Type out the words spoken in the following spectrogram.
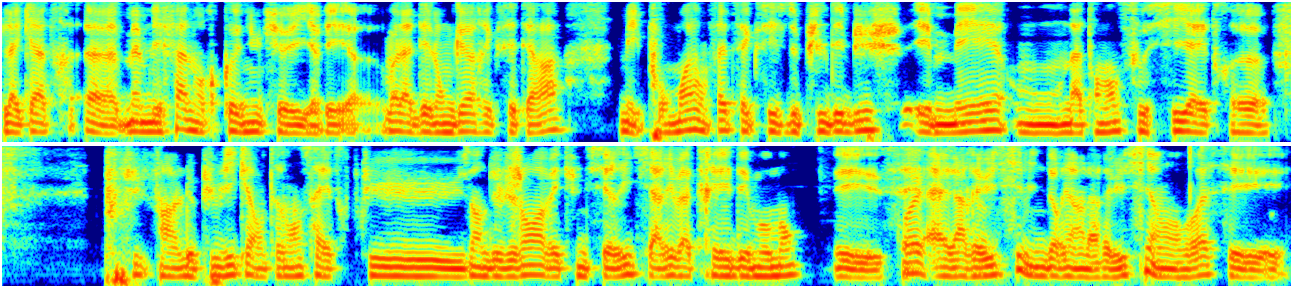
La 4, euh, même les fans ont reconnu qu'il y avait euh, voilà des longueurs, etc. Mais pour moi, en fait, ça existe depuis le début. Et mais on a tendance aussi à être euh, plus, enfin, le public a tendance à être plus indulgent avec une série qui arrive à créer des moments. Et Ouais. elle a réussi, mine de rien, elle a réussi. hein. En vrai, c'est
